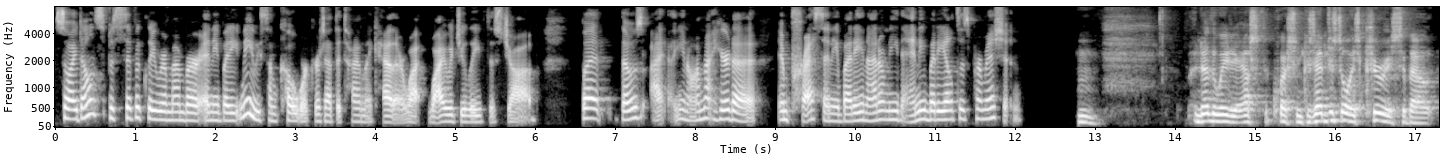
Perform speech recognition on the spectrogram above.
So I don't specifically remember anybody, maybe some coworkers at the time, like Heather, why, why would you leave this job? But those, I, you know, I'm not here to impress anybody and I don't need anybody else's permission. Hmm. Another way to ask the question, because I'm just always curious about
